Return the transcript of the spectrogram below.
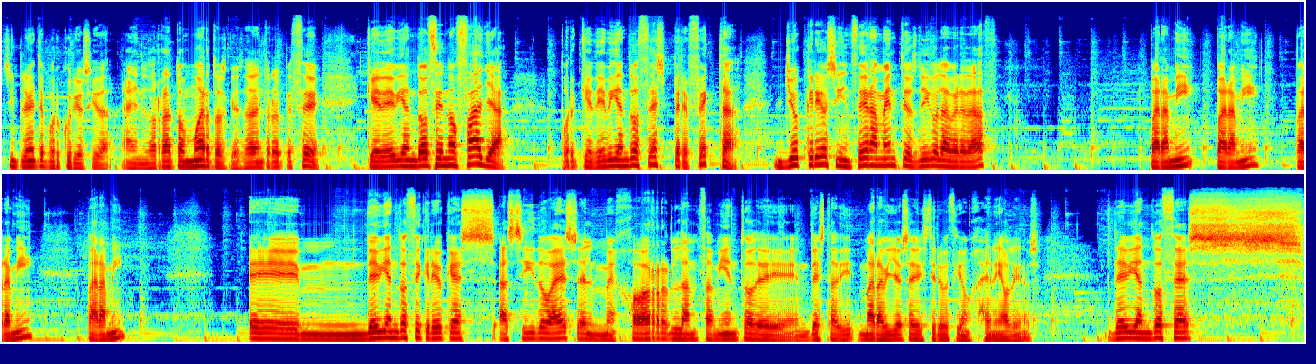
Simplemente por curiosidad. En los ratos muertos que está dentro del PC, que Debian 12 no falla porque Debian 12 es perfecta. Yo creo, sinceramente, os digo la verdad, para mí, para mí, para mí, para mí, em, Debian 12 creo que ha sido es el mejor lanzamiento de, esta maravillosa distribución GNU Linux. Debian 12 es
